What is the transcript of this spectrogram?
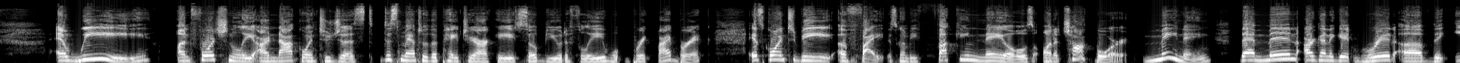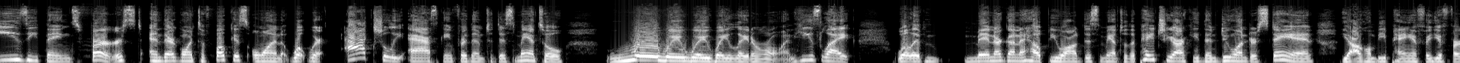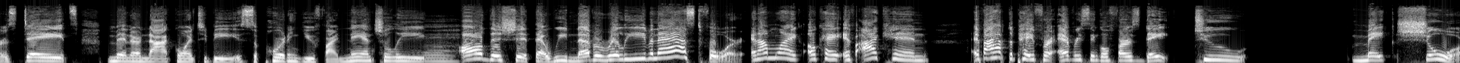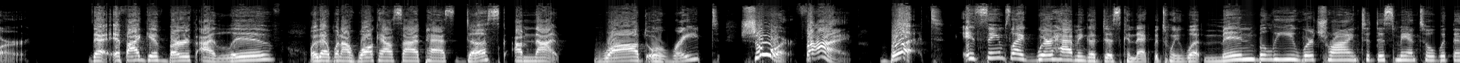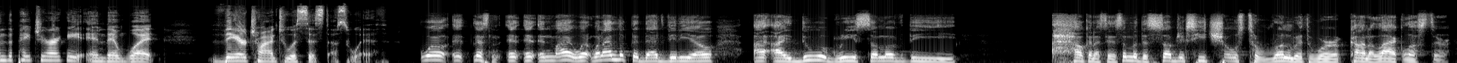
And we unfortunately are not going to just dismantle the patriarchy so beautifully brick by brick. It's going to be a fight. It's going to be fucking nails on a chalkboard, meaning that men are going to get rid of the easy things first and they're going to focus on what we're actually asking for them to dismantle way, way, way, way later on. He's like, well, if men are going to help you all dismantle the patriarchy, then do understand y'all going to be paying for your first dates. Men are not going to be supporting you financially. Mm. All this shit that we never really even asked for. And I'm like, okay, if I can, if I have to pay for every single first date to make sure that if I give birth, I live, or that when I walk outside past dusk, I'm not robbed or raped, sure, fine. But it seems like we're having a disconnect between what men believe we're trying to dismantle within the patriarchy and then what they're trying to assist us with. Well, it, listen, in, in, my when I looked at that video, I, I do agree some of the how can I say some of the subjects he chose to run with were kind of lackluster.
